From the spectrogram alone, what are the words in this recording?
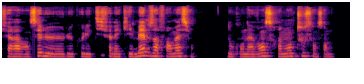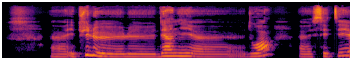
faire avancer le, collectif avec les mêmes informations. Donc on avance vraiment tous ensemble. Et puis le, dernier doigt, c'était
